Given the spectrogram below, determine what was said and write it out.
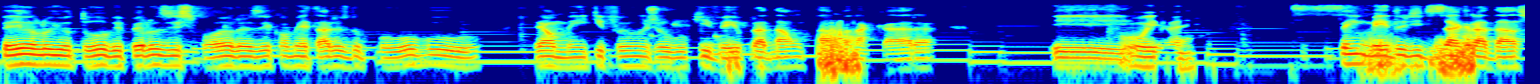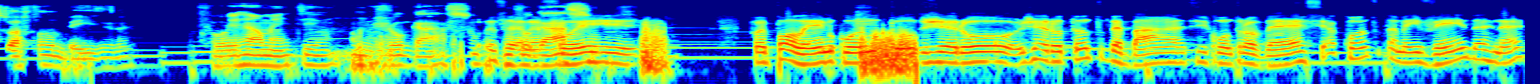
pelo YouTube, pelos spoilers e comentários do povo, realmente foi um jogo que veio para dar um tapa na cara e foi, velho. sem medo de desagradar a sua fanbase, né? Foi realmente um jogaço. Pois um é, né? jogaço. Foi, foi polêmico o ano todo, gerou, gerou tanto debate, controvérsia, quanto também vendas, né?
